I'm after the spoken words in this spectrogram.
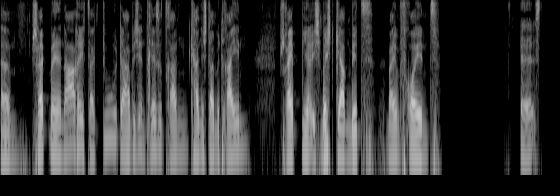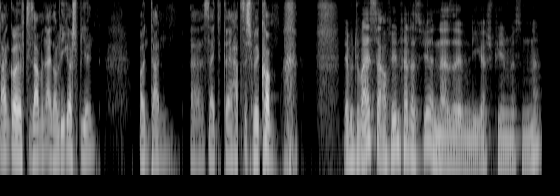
Ähm, schreibt mir eine Nachricht, sagt du, da habe ich Interesse dran, kann ich da mit rein? Schreibt mir, ich möchte gern mit meinem Freund äh, Stangolf zusammen in einer Liga spielen und dann äh, seid ihr herzlich willkommen. Ja, aber du weißt ja auf jeden Fall, dass wir in derselben Liga spielen müssen, ne?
